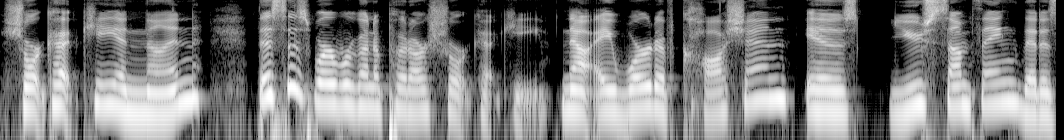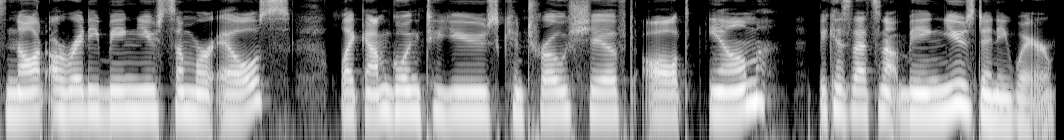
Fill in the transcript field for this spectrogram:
shortcut key and none, this is where we're going to put our shortcut key. Now, a word of caution is use something that is not already being used somewhere else, like I'm going to use Control Shift Alt M because that's not being used anywhere.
